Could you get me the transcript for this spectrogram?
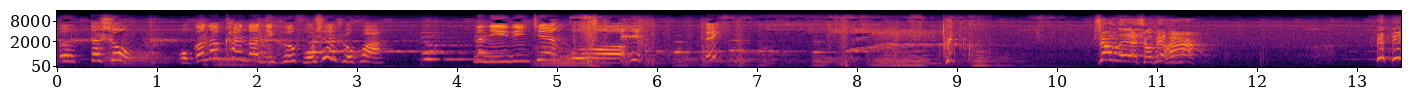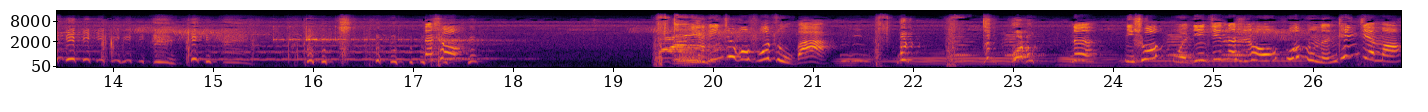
呃，大圣，我刚刚看到你和佛像说话，那你一定见过。哎，上来呀，小屁孩儿！大圣，你一定见过佛祖吧？我那你说我念经的时候，佛祖能听见吗？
